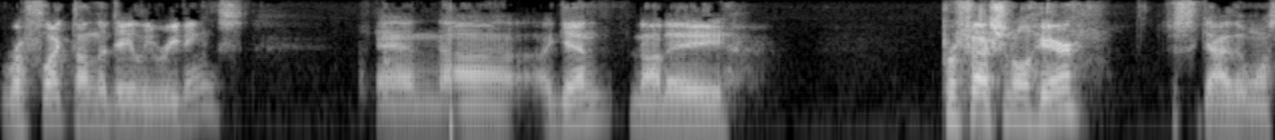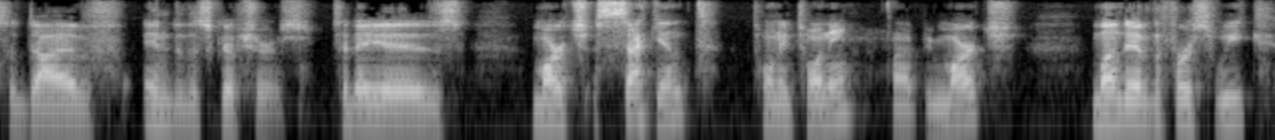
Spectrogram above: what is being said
reflect on the daily readings. And uh, again, not a professional here, just a guy that wants to dive into the scriptures. Today is March 2nd, 2020. Happy March. Monday of the first week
